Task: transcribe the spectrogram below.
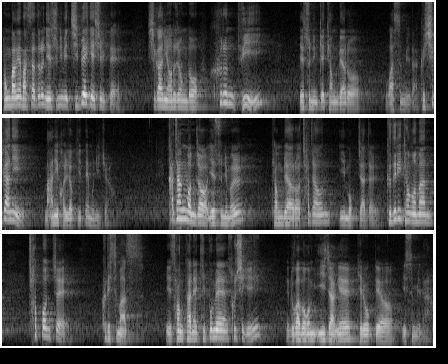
동방의 박사들은 예수님이 집에 계실 때 시간이 어느 정도 흐른 뒤 예수님께 경배하러 왔습니다. 그 시간이 많이 걸렸기 때문이죠. 가장 먼저 예수님을 경배하러 찾아온 이 목자들, 그들이 경험한 첫 번째 크리스마스, 이 성탄의 기쁨의 소식이 누가복음 2장에 기록되어 있습니다.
